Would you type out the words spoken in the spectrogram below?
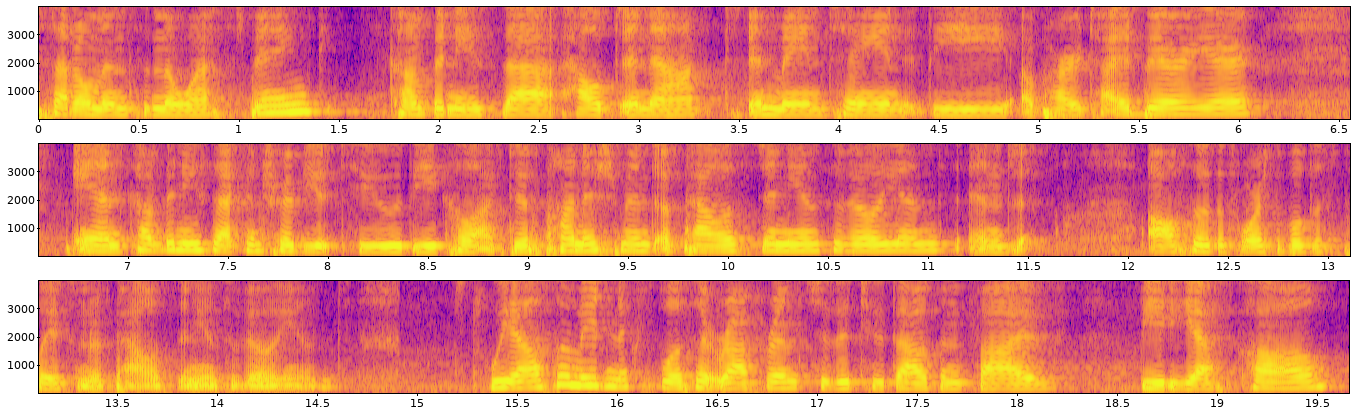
settlements in the West Bank, companies that helped enact and maintain the apartheid barrier, and companies that contribute to the collective punishment of Palestinian civilians and also the forcible displacement of Palestinian civilians. We also made an explicit reference to the 2005 BDS call,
